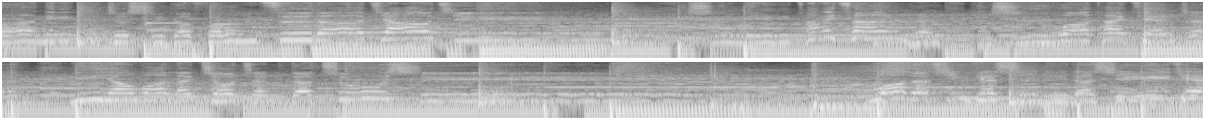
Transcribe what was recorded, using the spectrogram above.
和你这是个讽刺的交集，是你太残忍，还是我太天真？你要我来纠正的出息。我的请帖是你的喜帖，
